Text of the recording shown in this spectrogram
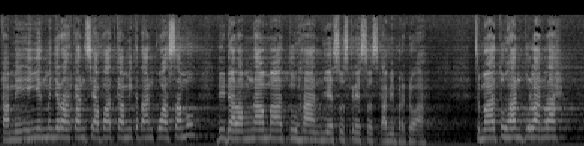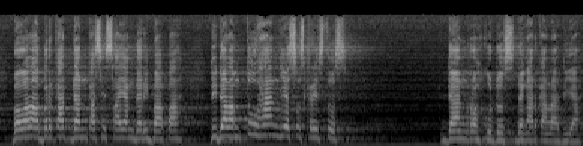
kami ingin menyerahkan syafaat kami ke tangan kuasamu di dalam nama Tuhan Yesus Kristus. Kami berdoa. Jemaat Tuhan pulanglah, bawalah berkat dan kasih sayang dari Bapa di dalam Tuhan Yesus Kristus dan Roh Kudus dengarkanlah dia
